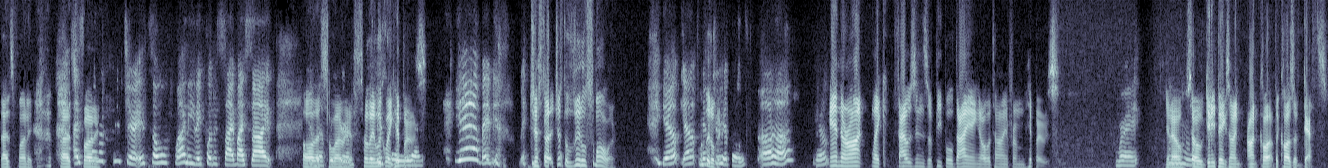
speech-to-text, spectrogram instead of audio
That's funny. That's I saw the picture. It's so funny. They put it side by side. Oh, that's hilarious. So they look It's like hilarious. hippos, Yeah, baby. baby just a just a little smaller. Yep, yep. A Miniature hippos. Uh huh. Yep. And there aren't like thousands of people dying all the time from hippos. Right. You know, Mhm. so guinea pigs aren't aren't ca- the cause of deaths.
